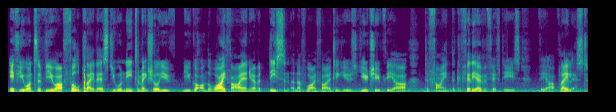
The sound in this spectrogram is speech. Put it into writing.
if you want to view our full playlist, you will need to make sure you've you got on the Wi-Fi and you have a decent enough Wi-Fi to use YouTube VR to find the Caerphilly Over 50s VR playlist.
